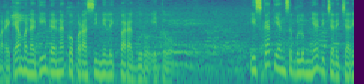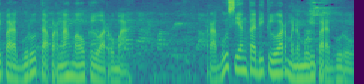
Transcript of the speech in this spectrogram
Mereka menagih dana koperasi milik para guru itu. Iskat yang sebelumnya dicari-cari para guru tak pernah mau keluar rumah. Rabu siang tadi keluar menemui para guru.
